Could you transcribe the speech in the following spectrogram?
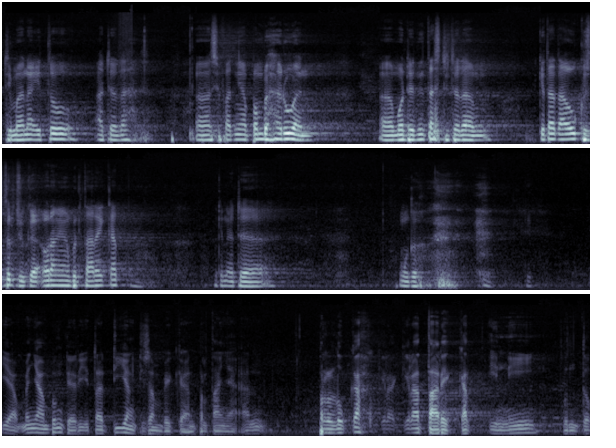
di mana itu adalah uh, sifatnya pembaharuan uh, modernitas di dalam kita tahu Gus Dur juga orang yang bertarekat. Mungkin ada monggo. Ya, menyambung dari tadi yang disampaikan pertanyaan, perlukah kira-kira tarekat ini untuk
